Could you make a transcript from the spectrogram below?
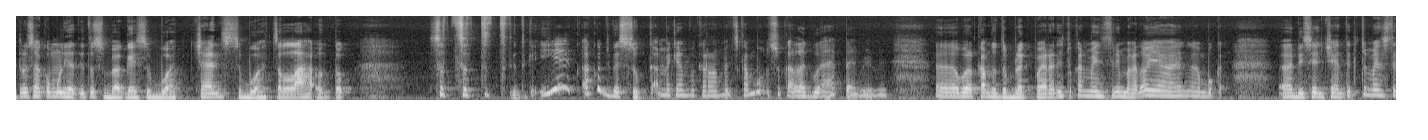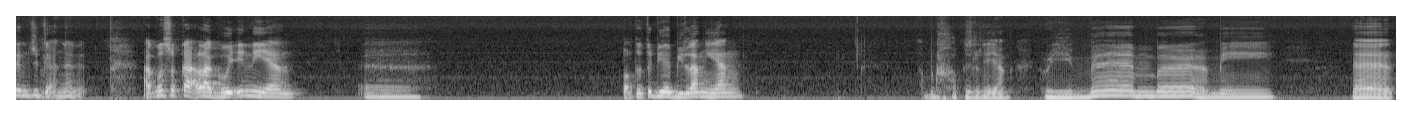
terus aku melihat itu sebagai sebuah chance sebuah celah untuk set set, set gitu. Iya aku juga suka My Chemical Romance. Kamu suka lagu apa? Uh, Welcome to the Black Parrot itu kan mainstream banget. Oh ya nggak buka. Uh, Disenchanted itu mainstream juga enggak aku suka lagu ini yang uh, waktu itu dia bilang yang aduh apa judulnya? Yang remember me. Nah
